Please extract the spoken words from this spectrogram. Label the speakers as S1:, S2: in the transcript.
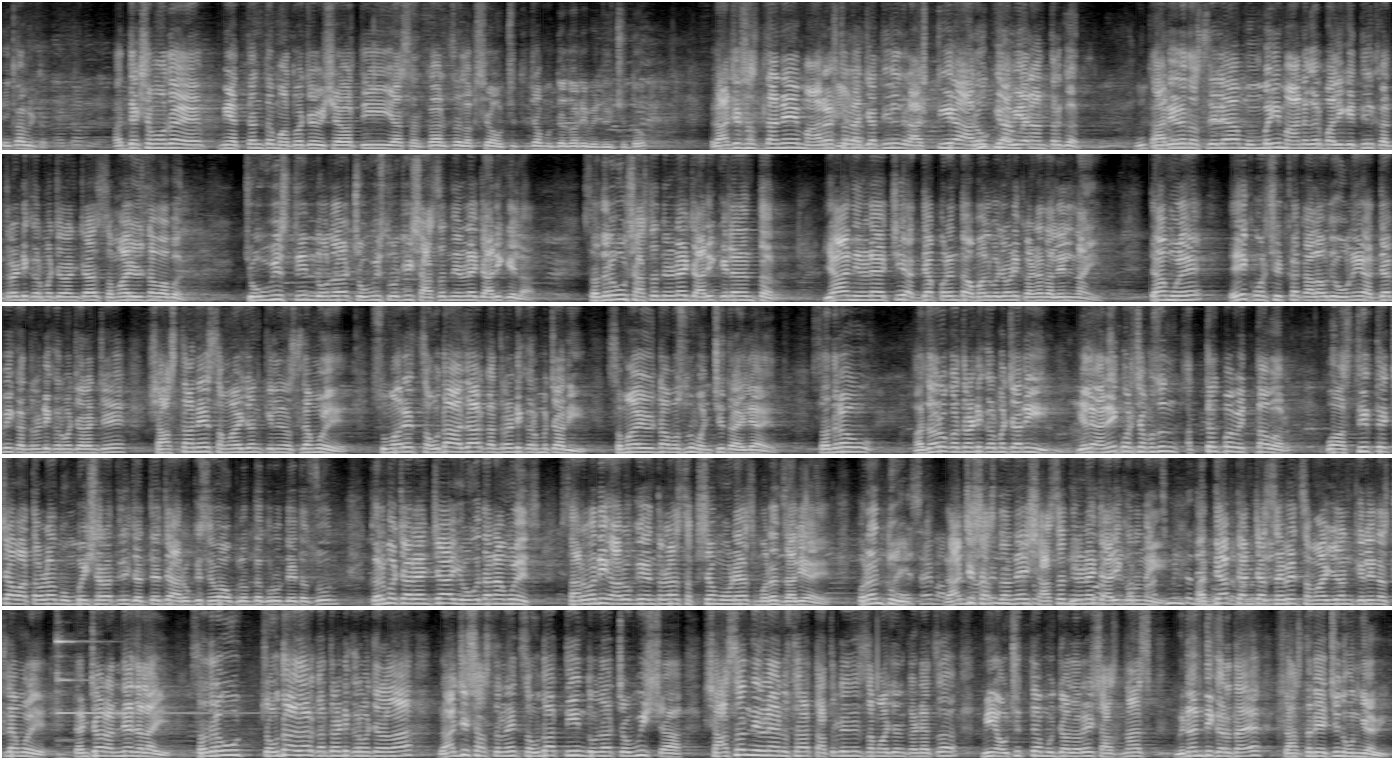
S1: एका मिनिटात अध्यक्ष महोदय मी अत्यंत महत्त्वाच्या विषयावरती या सरकारचं लक्ष औचित्याच्या मुद्द्याद्वारे वेधू इच्छितो. राज्य शासनाने महाराष्ट्र राज्यातील राष्ट्रीय आरोग्य अभियानांतर्गत कार्यरत असलेल्या मुंबई महानगरपालिकेतील कंत्राटी कर्मचाऱ्यांच्या समायोजनाबाबत चोवीस तीन दोन हजार चोवीस रोजी शासन निर्णय जारी केला. सदरहू शासन निर्णय जारी केल्यानंतर या निर्णयाची अद्यापपर्यंत अंमलबजावणी करण्यात आलेली नाही. त्यामुळे एक वर्ष इतका कालावधी होऊनही अद्यापही कंत्राटी कर्मचाऱ्यांचे शासनाने समायोजन केले नसल्यामुळे सुमारे चौदा हजार कंत्राटी कर्मचारी समायोजनापासून वंचित राहिले आहेत. सदरव हजारो कंत्राटी कर्मचारी गेल्या अनेक वर्षापासून अत्यल्प वेतनावर व अस्थिरतेच्या वातावरणात मुंबई शहरातील जनतेचे आरोग्यसेवा उपलब्ध करून देत असून कर्मचाऱ्यांच्या योगदानामुळेच सार्वजनिक आरोग्य यंत्रणा सक्षम होण्यास मदत झाली आहे परंतु राज्य शासनाने. शासन निर्णय जारी करूनही अद्याप. त्यांच्या. सेवेत समायोजन केले नसल्यामुळे त्यांच्यावर अन्याय झाला आहे सदरहू चौदा हजार कंत्राटी कर्मचाऱ्याला राज्य शासनाने चौदा तीन दोन हजार चोवीसच्या शासन निर्णयानुसार तातडीने समायोजन करण्याचं मी औचित्य मुद्द्याद्वारे शासनास विनंती करत आहे शासनाने याची नोंद घ्यावी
